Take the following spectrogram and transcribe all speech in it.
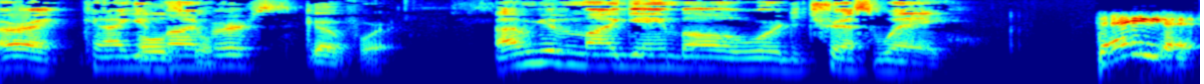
All right, can I get Old mine school. first? Go for it. I'm giving my Game Ball Award to Tress Way. Dang it!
